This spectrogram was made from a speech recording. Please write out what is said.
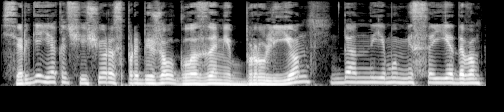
Сергей Яковлевич еще раз пробежал глазами брульон, данный ему Мясоедовым.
